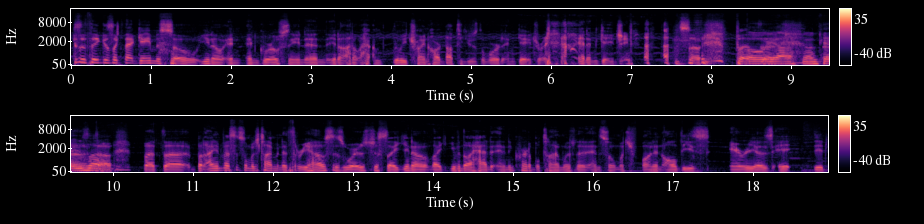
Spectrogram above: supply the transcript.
Because the thing is, like that game is so you know en- engrossing, and you know I don't. I'm really trying hard not to use the word engage right now and engaging. so, but oh uh, yeah okay uh, no, but uh, but I invested so much time into Three Houses, where it's just like you know, like even though I had an incredible time with it and so much fun in all these areas, it did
